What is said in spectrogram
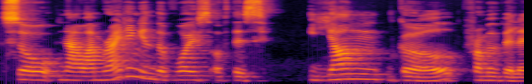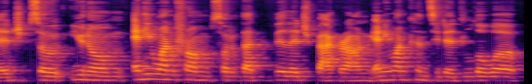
So now I'm writing in the voice of this young girl from a village. So, you know, anyone from sort of that village background, anyone considered lower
